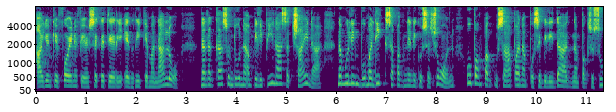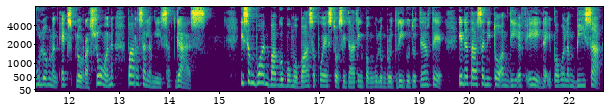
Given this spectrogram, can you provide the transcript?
Ayon kay Foreign Affairs Secretary Enrique Manalo, na nagkasundo na ang Pilipinas at China na muling bumalik sa pagnenegosasyon upang pag-usapan ang posibilidad ng pagsusulong ng eksplorasyon para sa langis at gas. Isang buwan bago bumaba sa pwesto si dating Pangulong Rodrigo Duterte, inatasan nito ang DFA na ipawalang bisa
